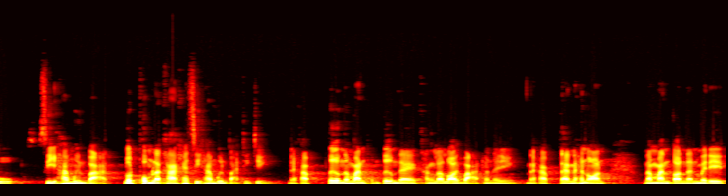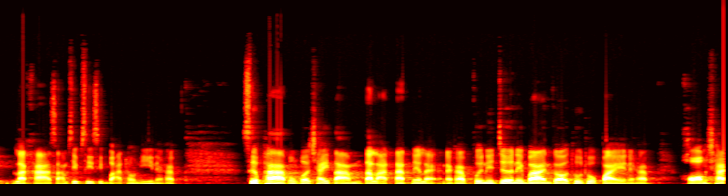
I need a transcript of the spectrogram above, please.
ถูกๆสี่ห้าหมื่นบาทรถผมราคาแค่สี่ห้าหมื่นบาทจริงๆนะครับเติมน้ำมันผมเติมได้ครั้งละร้อยบาทเท่านั้นเองนะครับแต่แน่นอนน้ำมันตอนนั้นไม่ได้ราคา 30-40 บาทเท่านี้นะครับเสื้อผ้าผมก็ใช้ตามตลาดนัดนี่แหละนะครับเฟอร์นิเจอร์ในบ้านก็ทั่ว ๆ ไปนะครับ ของใช้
